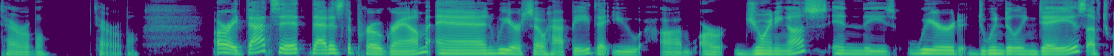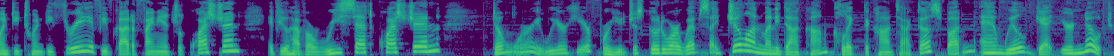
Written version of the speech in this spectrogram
Terrible. Terrible. All right, that's it. That is the program. And we are so happy that you um, are joining us in these weird, dwindling days of 2023. If you've got a financial question, if you have a reset question, don't worry, we are here for you. Just go to our website, jillonmoney.com, click the contact us button, and we'll get your note.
